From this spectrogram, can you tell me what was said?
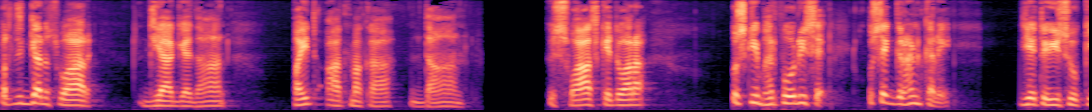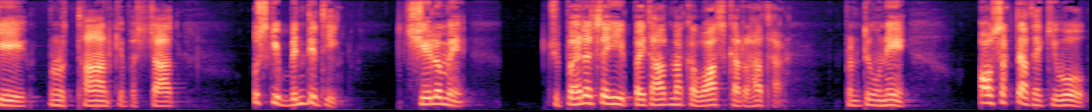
प्रतिज्ञा अनुसार दिया गया दान पवित्र आत्मा का दान। विश्वास के द्वारा उसकी भरपूरी से उसे ग्रहण करें। ये तो यीशु के पुनरुत्थान के पश्चात उसकी बिंदी थी। चेलों में जो पहले से ही पवित्र आत्मा का वास कर रहा था, परंतु उन्हें आवश्यकता था कि वो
